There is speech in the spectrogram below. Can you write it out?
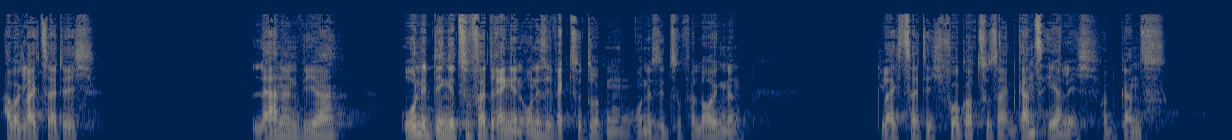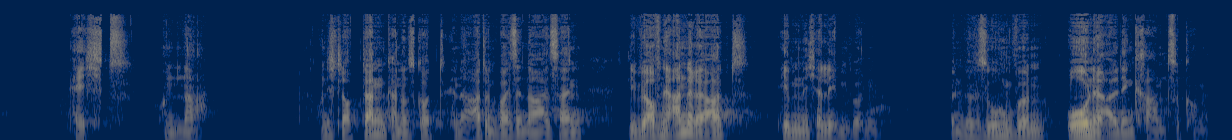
Aber gleichzeitig lernen wir, ohne Dinge zu verdrängen, ohne sie wegzudrücken, ohne sie zu verleugnen, gleichzeitig vor Gott zu sein, ganz ehrlich und ganz echt und nah. Und ich glaube, dann kann uns Gott in einer Art und Weise nahe sein, die wir auf eine andere Art eben nicht erleben würden wenn wir versuchen würden, ohne all den Kram zu kommen.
